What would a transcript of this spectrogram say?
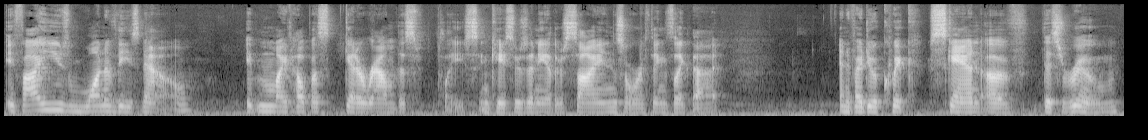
if I use one of these now, it might help us get around this place in case there's any other signs or things like that. And if I do a quick scan of this room,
